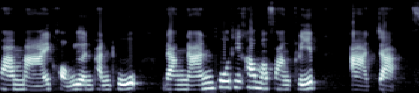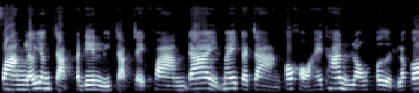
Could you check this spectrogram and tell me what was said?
ความหมายของเรือนพันธุ ดังนั้นผู้ที่เข้ามาฟังคลิป อาจจะฟังแล้วยังจับประเด็นหรือจับใจความได้ไม่กระจ่าง ก็ขอให้ท่านลองเปิดแล้วก็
